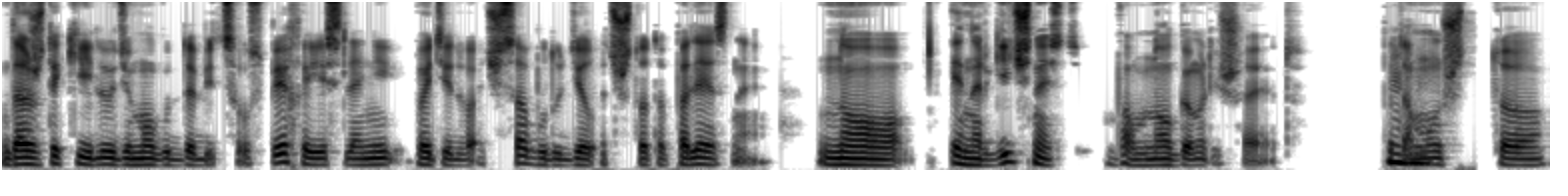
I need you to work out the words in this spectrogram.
Даже такие люди могут добиться успеха, если они в эти два часа будут делать что-то полезное. Но энергичность во многом решает, потому что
